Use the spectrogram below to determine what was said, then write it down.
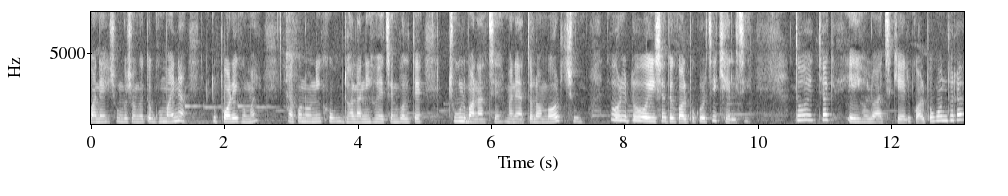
মানে সঙ্গে সঙ্গে তো ঘুমাই না, একটু পরে ঘুমাই। এখন উনি খুব ঢলানি হয়েছেন বলতে চুল বানাচ্ছে মানে এত লম্বা ওর চুল। ওর একটু ওই সাথে গল্প করছি, খেলছি। তো যাক এই হলো আজকের গল্প, বন্ধুরা।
